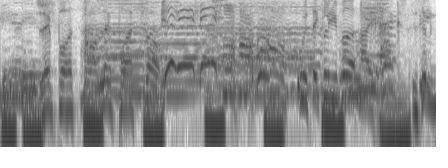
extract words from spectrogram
Les poissons, les poissons. With a cleaver I hack them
